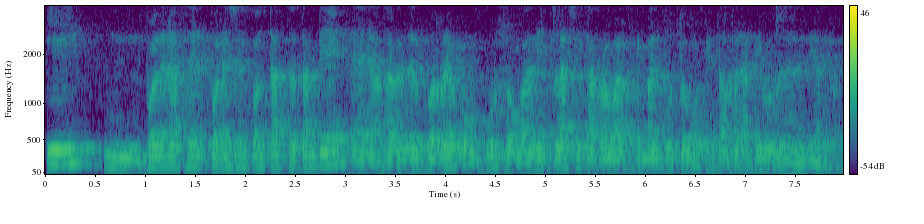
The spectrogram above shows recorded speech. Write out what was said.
y mm, pueden hacer, ponerse en contacto también eh, a través del correo concurso guadisclásica.gmail.com que está operativo desde el día de hoy.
